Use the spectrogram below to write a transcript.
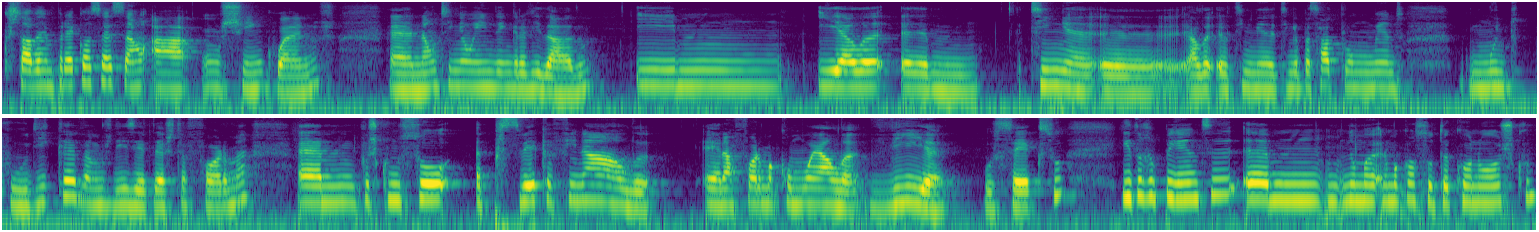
que estava em pré-conceição há uns 5 anos, uh, não tinham ainda engravidado e, um, e ela um, tinha, uh, ela, ela, tinha, tinha passado por um momento muito púdica, vamos dizer desta forma, um, depois começou a perceber que afinal era a forma como ela via o sexo e de repente, um, numa, numa consulta connosco,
